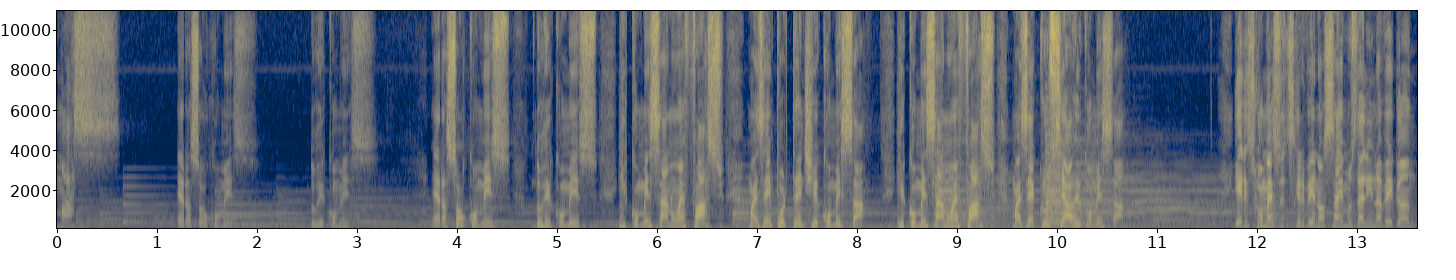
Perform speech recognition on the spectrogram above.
mas era só o começo do recomeço. Era só o começo do recomeço. Recomeçar não é fácil, mas é importante recomeçar. Recomeçar não é fácil, mas é crucial recomeçar. E eles começam a descrever: nós saímos dali navegando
